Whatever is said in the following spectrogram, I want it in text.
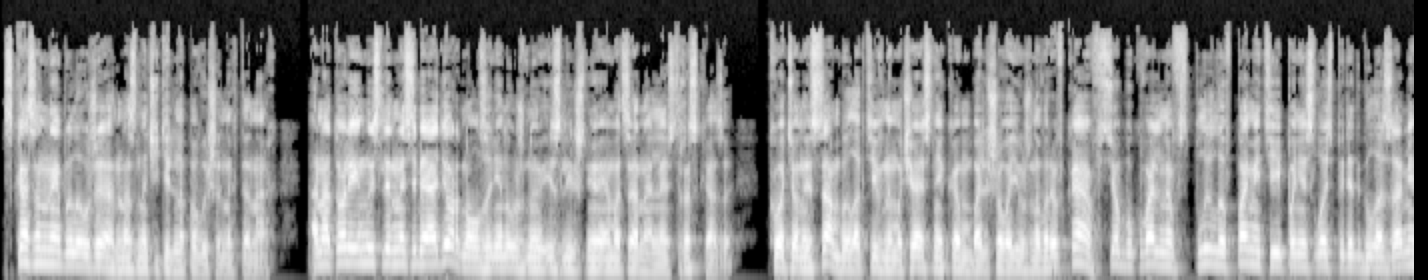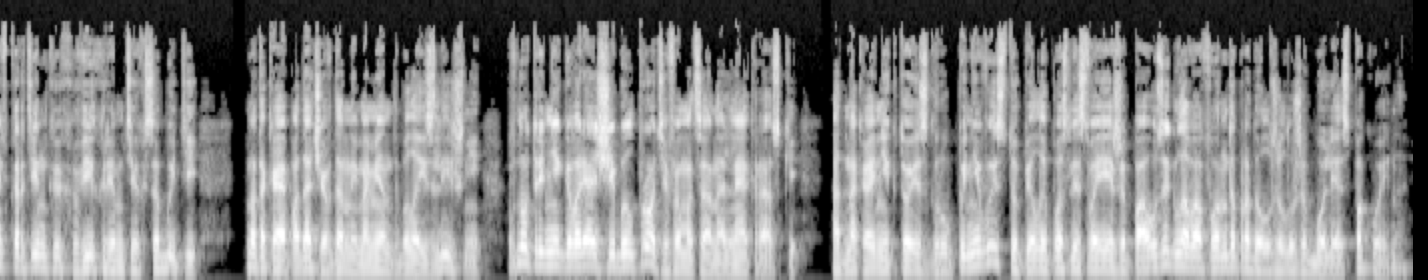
Сказанное было уже на значительно повышенных тонах. Анатолий мысленно себя одернул за ненужную излишнюю эмоциональность рассказа. Хоть он и сам был активным участником Большого Южного Рывка, все буквально всплыло в памяти и понеслось перед глазами в картинках вихрем тех событий. Но такая подача в данный момент была излишней. Внутренний говорящий был против эмоциональной окраски. Однако никто из группы не выступил, и после своей же паузы глава фонда продолжил уже более спокойно.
